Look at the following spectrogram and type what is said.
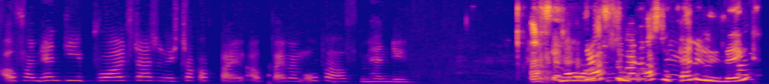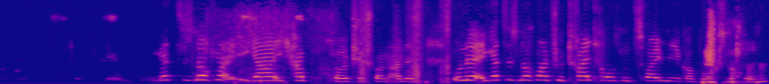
auf meinem Handy Brawl Stars und ich zock auch bei, auch bei meinem Opa auf dem Handy. Ach so, hast du, hast du Family Link? Jetzt ist nochmal, ja, ich habe heute schon alles. Und äh, jetzt ist nochmal für 3002 Megaboxen drin.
